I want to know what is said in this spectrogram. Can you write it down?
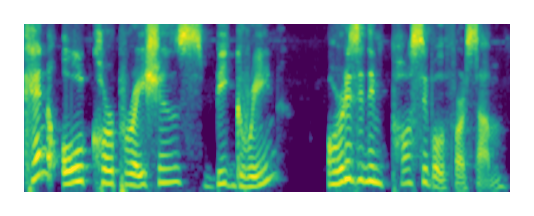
Can all corporations be green, or is it impossible for some?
